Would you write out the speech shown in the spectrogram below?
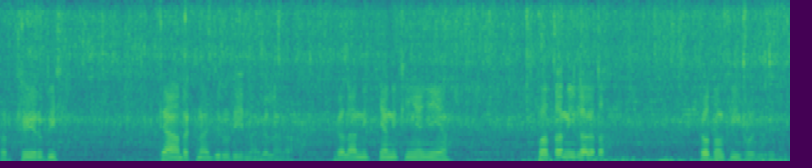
ਪਰ ਫਿਰ ਵੀ ਧਿਆਨ ਰੱਖਣਾ ਜ਼ਰੂਰੀ ਇਹਨਾਂ ਗੱਲਾਂ ਦਾ। ਗੱਲਾਂ ਨਿੱਕੀਆਂ ਨਿੱਕੀਆਂ ਜਿਹੀਆਂ, ਪਤਾ ਨਹੀਂ ਲੱਗਦਾ ਕਦੋਂ ਕੀ ਹੋ ਜਾਵੇ।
